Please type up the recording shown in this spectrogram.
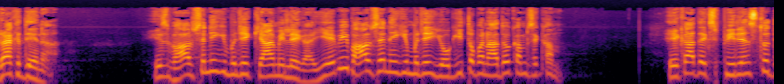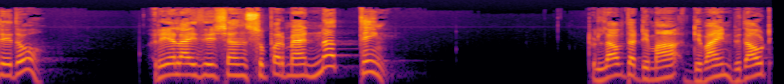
रख देना। इस भाव से नहीं कि मुझे क्या मिलेगा। ये भी भाव से नहीं कि मुझे योगी तो बना दो कम से कम। एक आध एक्सपीरियंस तो दे दो। Realisation superman nothing to love the demand divine without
